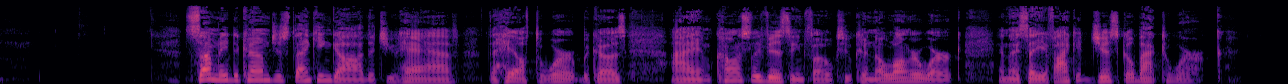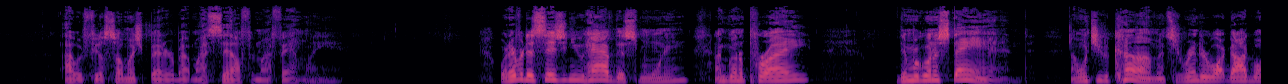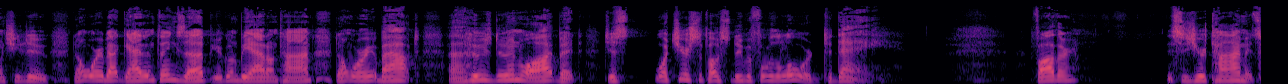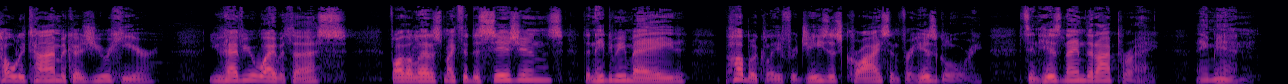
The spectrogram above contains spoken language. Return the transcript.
Some need to come just thanking God that you have the health to work because I am constantly visiting folks who can no longer work, and they say, if I could just go back to work, I would feel so much better about myself and my family. Whatever decision you have this morning, I'm going to pray, then we're going to stand. I want you to come and surrender what God wants you to do. Don't worry about gathering things up. You're going to be out on time. Don't worry about uh, who's doing what, but just what you're supposed to do before the Lord today. Father, this is your time. It's holy time because you're here. You have your way with us. Father, let us make the decisions that need to be made publicly for Jesus Christ and for His glory. It's in His name that I pray. Amen.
